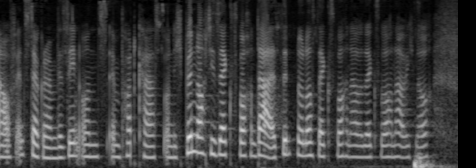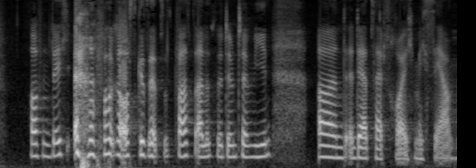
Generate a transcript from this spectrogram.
auf Instagram, wir sehen uns im Podcast und ich bin noch die sechs Wochen da. Es sind nur noch sechs Wochen, aber sechs Wochen habe ich noch. Hoffentlich, vorausgesetzt, es passt alles mit dem Termin. Und in der Zeit freue ich mich sehr,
